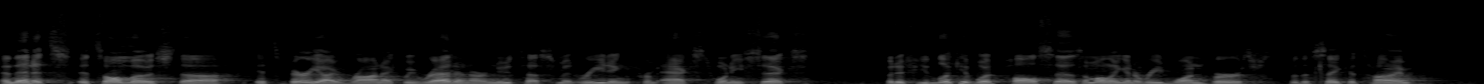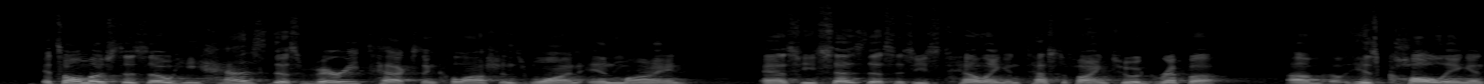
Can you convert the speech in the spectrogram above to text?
And then it's, it's almost, uh, it's very ironic. We read in our New Testament reading from Acts 26. But if you look at what Paul says, I'm only going to read one verse for the sake of time it's almost as though he has this very text in Colossians 1 in mind as he says this, as he's telling and testifying to Agrippa um, his calling and,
